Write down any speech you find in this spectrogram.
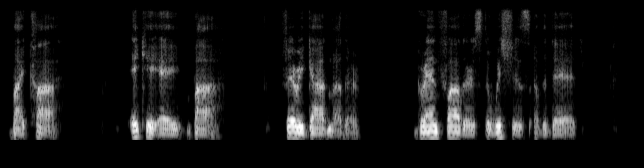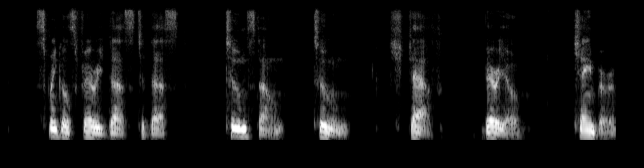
by Ka, AKA Ba, fairy godmother, grandfathers the wishes of the dead, sprinkles fairy dust to dust, tombstone, tomb, shaft, burial, chamber,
